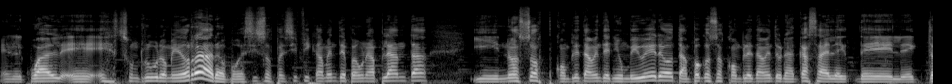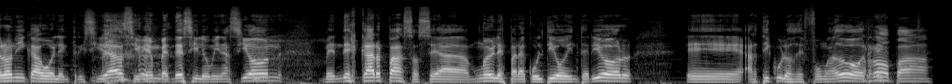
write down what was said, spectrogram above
en el cual eh, es un rubro medio raro, porque se hizo específicamente para una planta y no sos completamente ni un vivero, tampoco sos completamente una casa de, electrónica o electricidad, si bien vendés iluminación, vendés carpas, o sea, muebles para cultivo de interior, eh, artículos de fumador. Ropa.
